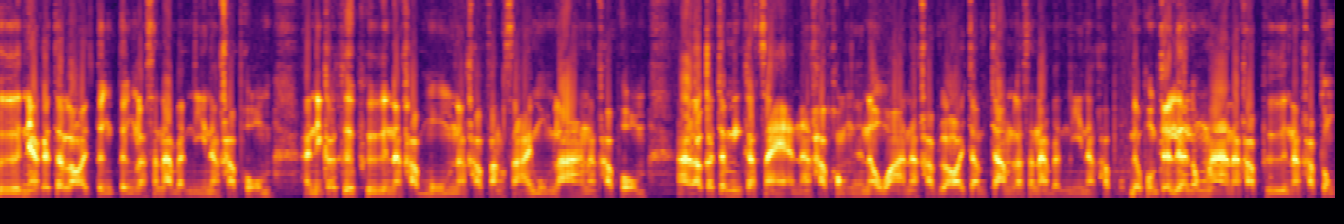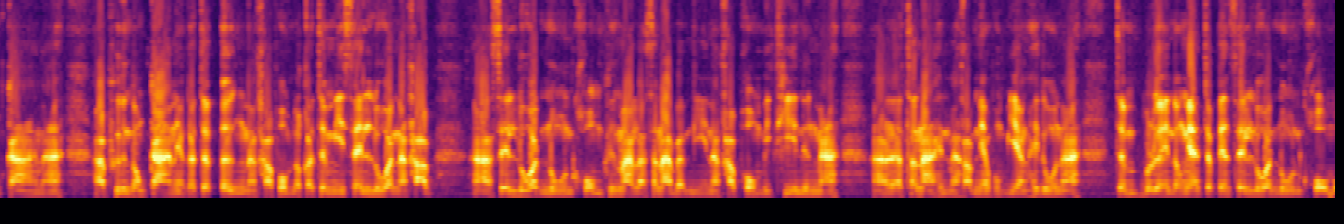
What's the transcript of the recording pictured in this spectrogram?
พื้นเนี่ยก็จะลอยตึงๆลักษณะแบบนี้นะครับผม อันนี้ก็คือพื้นนะครับมุมนะครับฝั่งซ้ายมุมล่างนะครับผมแล้วก็จะมีกระแสนะครับของเนื้อนวะนะครับรอยจ้ำๆลักษณะแบบนี้นะครับผมเดี๋ยวผมจะเลื่อนลงมานะครับพื้นนะครับตรงกลางนะพื้นตรงกลางเนี่ยก็จะตึงนะครับผมแล้วก็จะมีเส้นลวดนะครับเส้นลวดนูนคมขึ้นมาลักษณะแบบนี้นะครับผมอีกทีหนึ่งนะลักษณะเห็นไหมครับเนี่ยผมเอียงให้ดูนะจะบริเวณตรงนี้จะเป็นเส้นลวดนูนคม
